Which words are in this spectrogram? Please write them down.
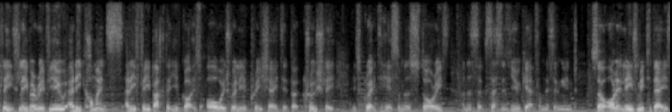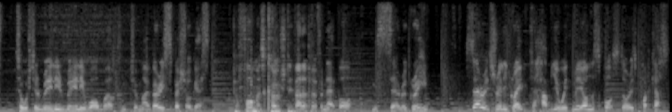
Please leave a review. Any comments, any feedback that you've got is always really appreciated. But crucially, it's great to hear some of the stories and the successes you get from listening in. So, all it leaves me today is to wish a really, really warm welcome to my very special guest, performance coach developer for netball, Miss Sarah Green. Sarah, it's really great to have you with me on the Sports Stories podcast.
